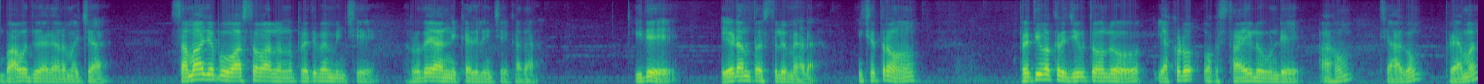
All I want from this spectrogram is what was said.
భావోద్వేగాల మధ్య సమాజపు వాస్తవాలను ప్రతిబింబించే హృదయాన్ని కదిలించే కథ. ఇదే ఏడంతస్తుల మేడ. ఈ చిత్రం ప్రతి ఒక్కరి జీవితంలో ఎక్కడో ఒక స్థాయిలో ఉండే అహం త్యాగం ప్రేమ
